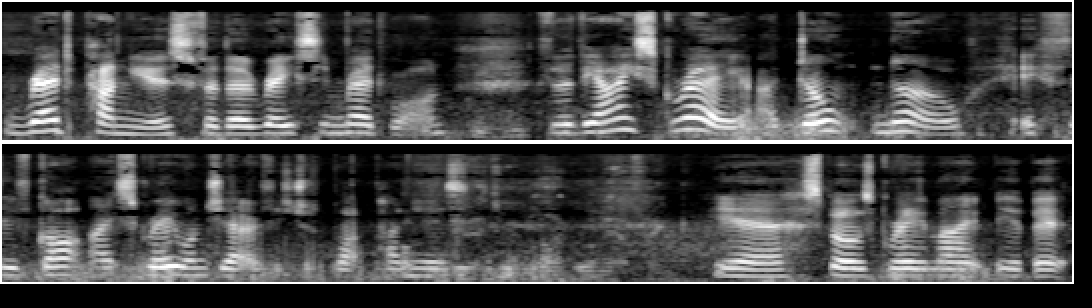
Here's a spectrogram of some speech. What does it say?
red panniers for the racing red one. For the ice grey, I don't know if they've got ice grey ones yet or if it's just black panniers. Yeah, black, I. Yeah, I suppose grey might be a bit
